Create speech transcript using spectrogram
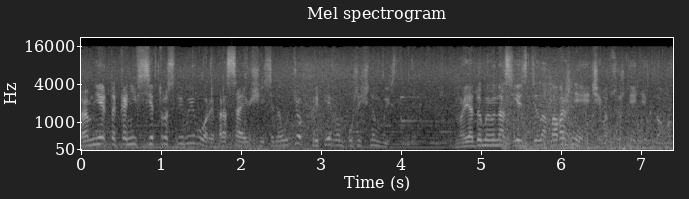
По мне, так они все трусливые воры, бросающиеся на утек при первом пушечном выстреле. Но я думаю, у нас есть дела поважнее, чем обсуждение гномов.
